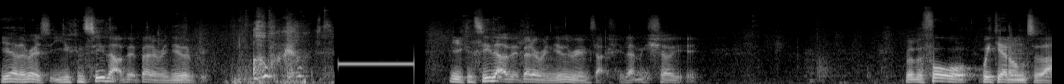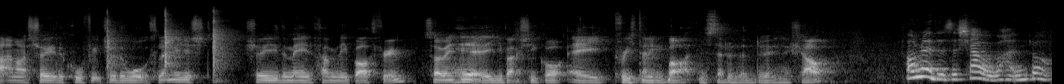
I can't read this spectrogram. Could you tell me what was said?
Yeah, there is. You can see that a bit better in the other room. Oh god! You can see that a bit better in the other rooms actually. Let me show you. But before we get onto that and I show you the cool feature of the walls, let me just show you the main family bathroom. So in here, you've actually got a freestanding bath instead of them doing a shower. Oh no, there's a shower behind the door.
